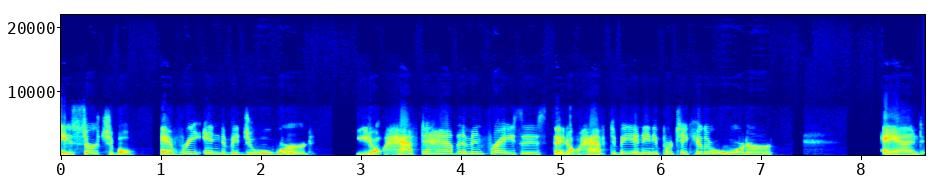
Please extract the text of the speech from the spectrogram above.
is searchable. Every individual word. You don't have to have them in phrases, they don't have to be in any particular order. And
